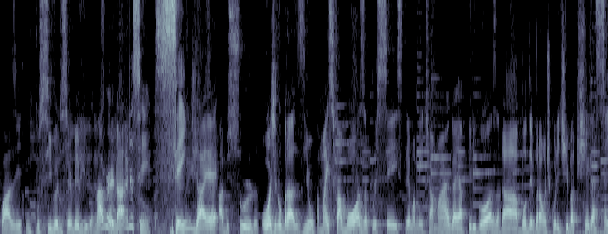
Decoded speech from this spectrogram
quase impossível de ser bebida. Na verdade, assim, 100 já é absurdo. Hoje no Brasil, a mais famosa por ser extremamente amarga é a perigosa da Bodebrown de Curitiba, que chega a 100.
